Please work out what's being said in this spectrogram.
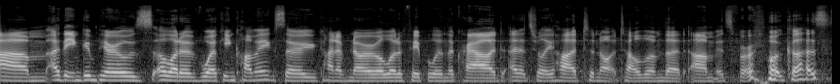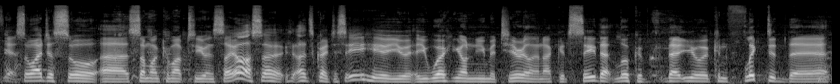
um, I think Imperial's a lot of working comics, so you kind of know a lot of people in the crowd, and it's really hard to not tell them that um, it's for a podcast. Yeah, so I just saw uh, someone come up to you and say, "Oh, so it's great to see you here. You, are you working on new material?" And I could see that look of that you were conflicted there,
